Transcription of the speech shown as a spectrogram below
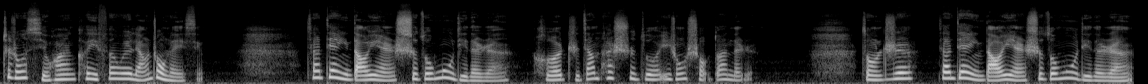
这种喜欢可以分为两种类型：将电影导演视作目的的人和只将它视作一种手段的人。总之。将电影导演视作目的的人，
